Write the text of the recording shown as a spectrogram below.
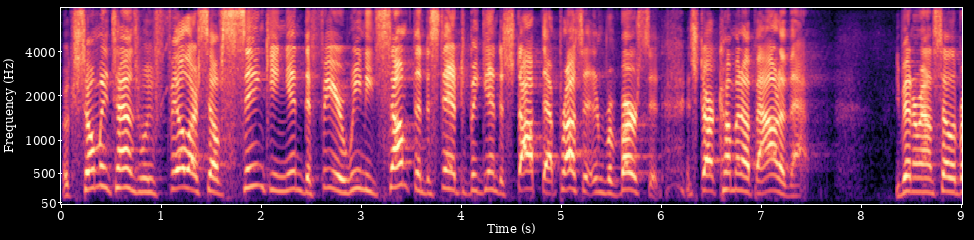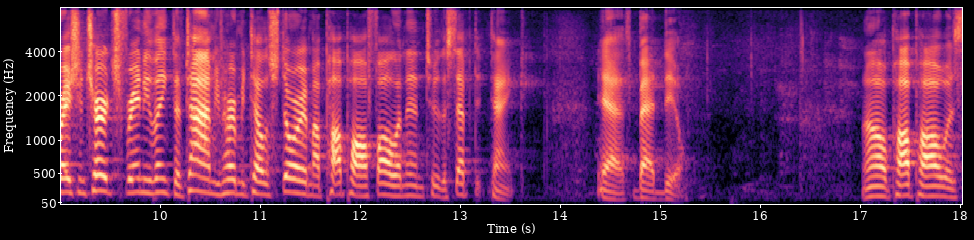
Because so many times when we feel ourselves sinking into fear, we need something to stand to begin to stop that process and reverse it and start coming up out of that. You've been around Celebration Church for any length of time, you've heard me tell the story of my pawpaw falling into the septic tank. Yeah, it's a bad deal. Oh, Pawpaw was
